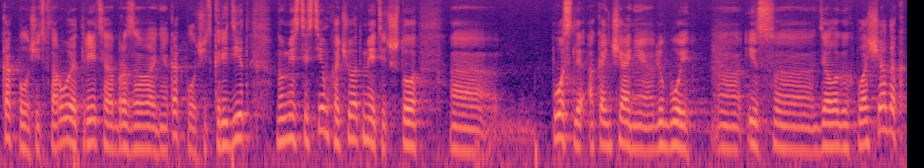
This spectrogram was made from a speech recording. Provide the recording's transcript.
как получить второе, третье образование, как получить кредит. Но вместе с тем хочу отметить, что после окончания любой из диалоговых площадок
